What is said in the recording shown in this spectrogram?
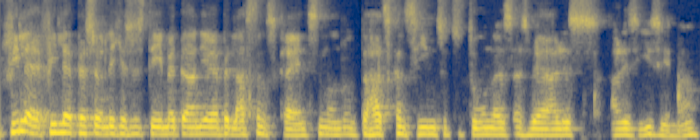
viele, viele persönliche Systeme da an ihre Belastungsgrenzen und, und da hat es keinen Sinn so zu tun, als, als wäre alles, alles easy. Ne?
